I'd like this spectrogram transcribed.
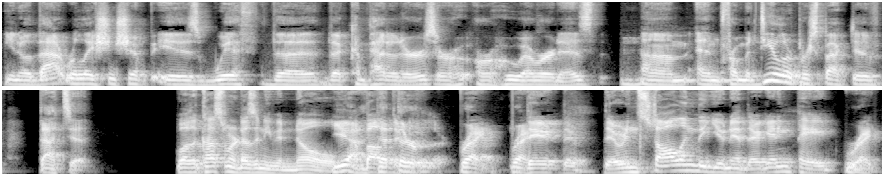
you know, that relationship is with the the competitors or or whoever it is. Mhm. Um, and from a dealer perspective, that's it. Well, the customer doesn't even know Yeah, about that the they're dealer. right, right, They're, they're they're installing the unit, they're getting paid, right.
